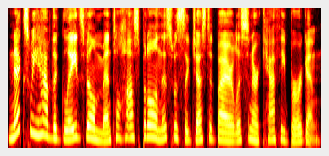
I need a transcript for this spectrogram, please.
Next, we have the Gladesville Mental Hospital, and this was suggested by our listener, Kathy Bergen.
